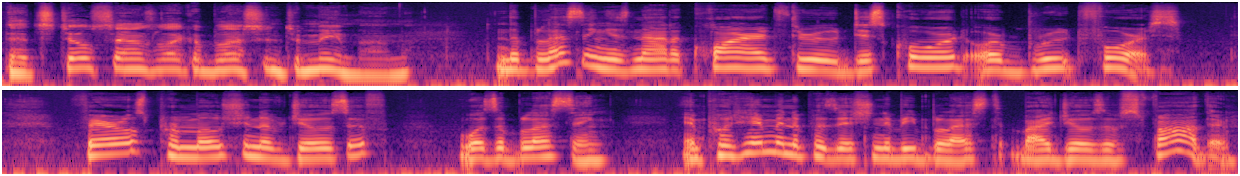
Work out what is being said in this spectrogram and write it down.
That still sounds like a blessing to me, Mama. The blessing is not acquired through discord or brute force. Pharaoh's promotion of Joseph was a blessing and put him in a position to be blessed by Joseph's father,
